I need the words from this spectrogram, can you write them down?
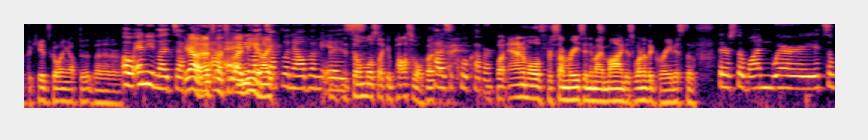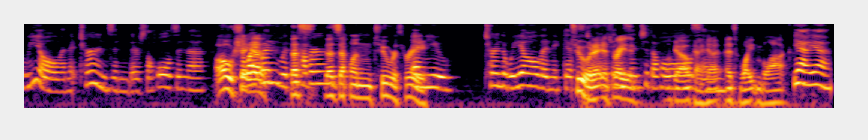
with the kids going up the. the Oh, any Led Zeppelin. Yeah, that's- that's what I any mean, Led like, Zeppelin album is it's almost like impossible, but has a cool cover. but Animals, for some reason, in my mind, is one of the greatest of. There's the one where it's a wheel and it turns and there's the holes in the Oh shit! white yeah, one with the that's cover? that's Zeppelin two or three. and you turn the wheel and it gets two, and it's right things into the holes. Okay, okay, yeah, it's white and black. yeah, yeah.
